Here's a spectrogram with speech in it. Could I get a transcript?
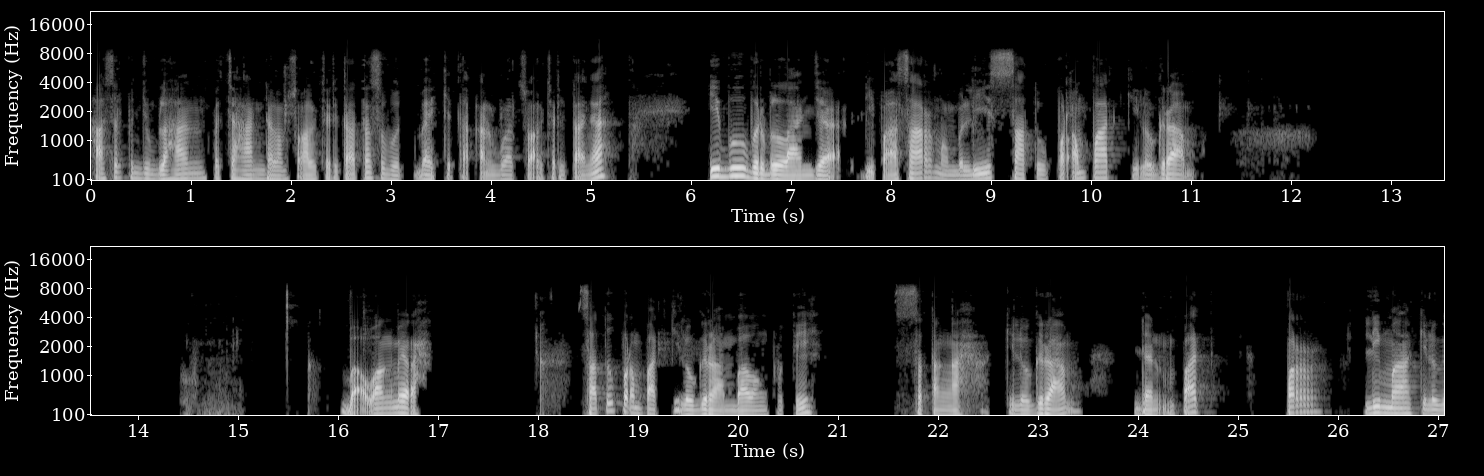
hasil penjumlahan pecahan dalam soal cerita tersebut. Baik, kita akan buat soal ceritanya. Ibu berbelanja di pasar membeli 1 per 4 kilogram bawang merah. 1 per 4 kg bawang putih setengah kilogram dan 4 per 5 kg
